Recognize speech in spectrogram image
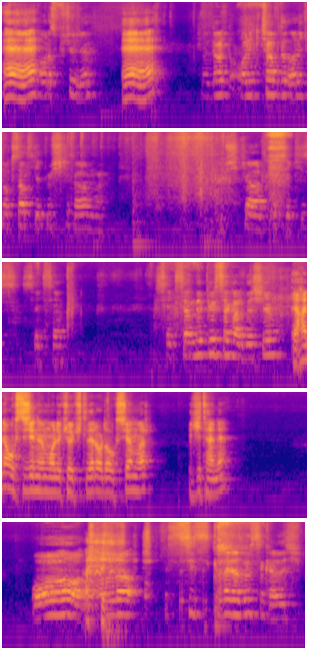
Ee, Orası bu çocuğu. ee. Şimdi 4, 12 çarpı 4, 12, 36, 72 tamam mı? 72 artı 8, 80. 80'de 1 ise kardeşim. E hani oksijenin molekül kütleleri orada oksijen var. 2 tane. Oo, onu da siz kadar yazmışsın kardeşim.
